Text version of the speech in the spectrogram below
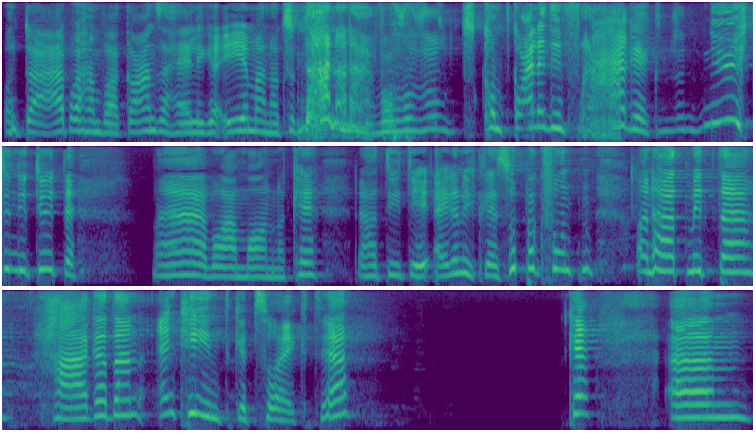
Und der Abraham war ganz ein heiliger Ehemann, hat gesagt, nein, nein, nein, das kommt gar nicht in Frage, nicht in die Tüte. Ah, er war ein Mann, okay? Der hat die Idee eigentlich gleich super gefunden und hat mit der Hager dann ein Kind gezeugt, ja? Okay? Ähm,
